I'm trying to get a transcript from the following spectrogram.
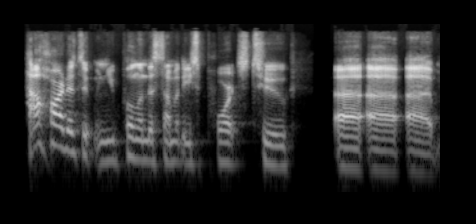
How hard is it when you pull into some of these ports to uh, uh, uh, y-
